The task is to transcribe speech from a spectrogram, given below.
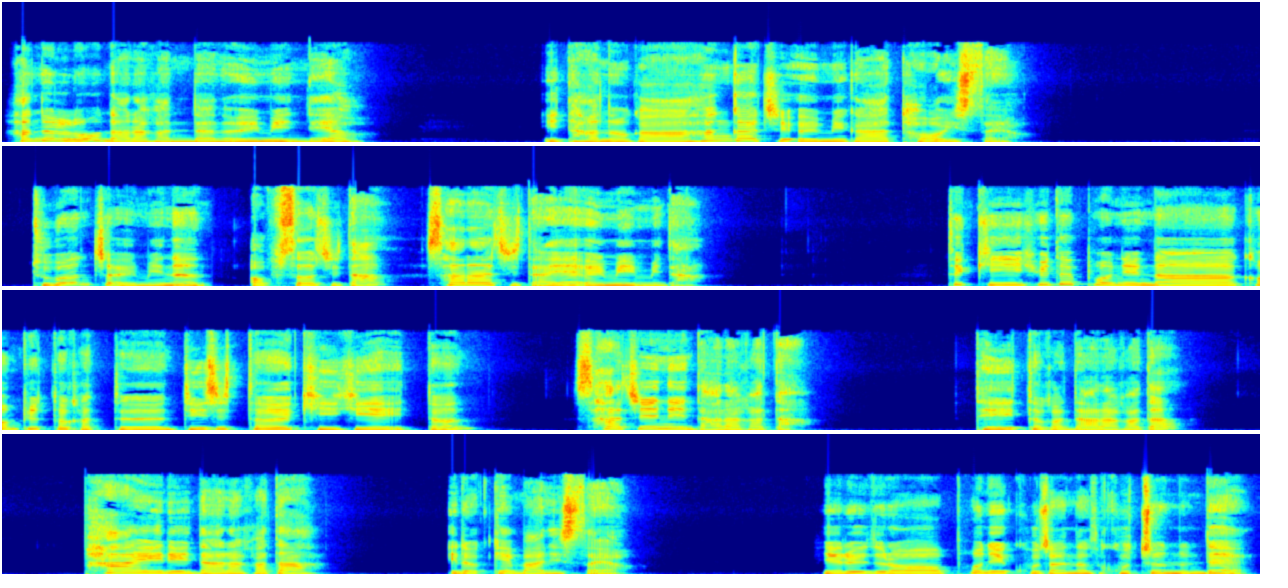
하늘로 날아간다는 의미인데요. 이 단어가 한 가지 의미가 더 있어요. 두 번째 의미는 없어지다, 사라지다의 의미입니다. 특히 휴대폰이나 컴퓨터 같은 디지털 기기에 있던 사진이 날아가다, 데이터가 날아가다, 파일이 날아가다, 이렇게 많이 써요. 예를 들어 폰이 고장나서 고쳤는데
